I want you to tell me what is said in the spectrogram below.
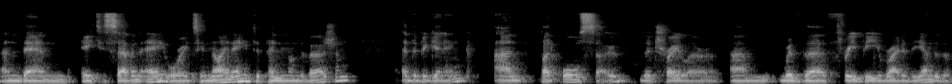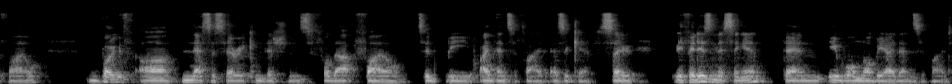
and then 87A or 89A, depending on the version, at the beginning, and but also the trailer um, with the 3B right at the end of the file, both are necessary conditions for that file to be identified as a GIF. So if it is missing it, then it will not be identified.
